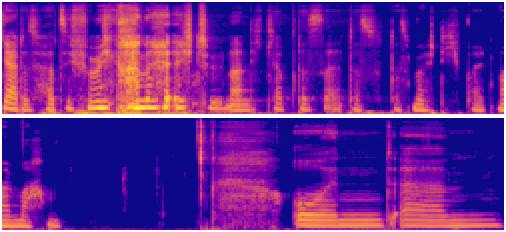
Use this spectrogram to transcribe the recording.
ja, das hört sich für mich gerade echt schön an. Ich glaube, das, äh, das, das möchte ich bald mal machen. Und ähm,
